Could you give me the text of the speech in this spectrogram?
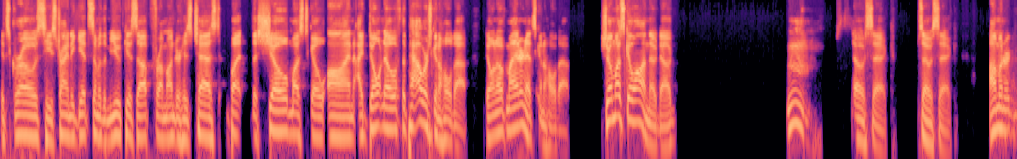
It's gross. He's trying to get some of the mucus up from under his chest, but the show must go on. I don't know if the power's going to hold up. Don't know if my internet's going to hold up. Show must go on, though, Doug. Mm, so sick. So sick. I'm under.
